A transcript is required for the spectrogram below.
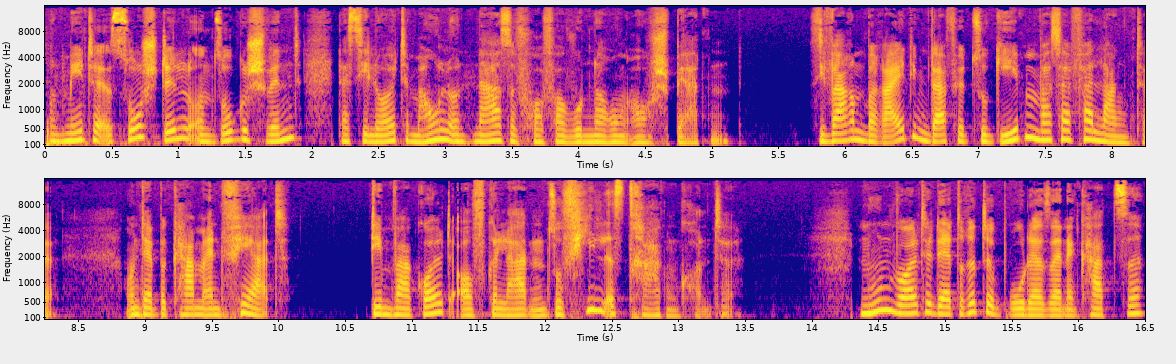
und mähte es so still und so geschwind, dass die Leute Maul und Nase vor Verwunderung aufsperrten. Sie waren bereit, ihm dafür zu geben, was er verlangte, und er bekam ein Pferd. Dem war Gold aufgeladen, so viel es tragen konnte. Nun wollte der dritte Bruder seine Katze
